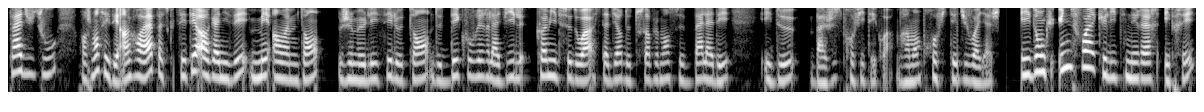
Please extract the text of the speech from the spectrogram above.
Pas du tout. Franchement, c'était incroyable parce que c'était organisé, mais en même temps, je me laissais le temps de découvrir la ville comme il se doit, c'est-à-dire de tout simplement se balader et de bah juste profiter quoi, vraiment profiter du voyage. Et donc une fois que l'itinéraire est prêt,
